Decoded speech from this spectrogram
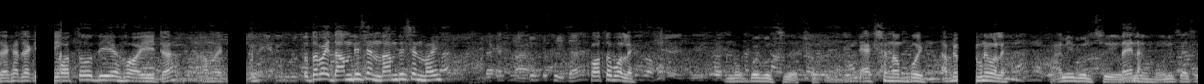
দেখা যাক কত দিয়ে হয় এটা। আমরা তো তো ভাই দাম দিছেন দাম দিছেন ভাই? কত বলে? নব্বই বলছি একশো। নব্বই। আপনি বলে? আমি বলছি তাই না? উনি- চাইছে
